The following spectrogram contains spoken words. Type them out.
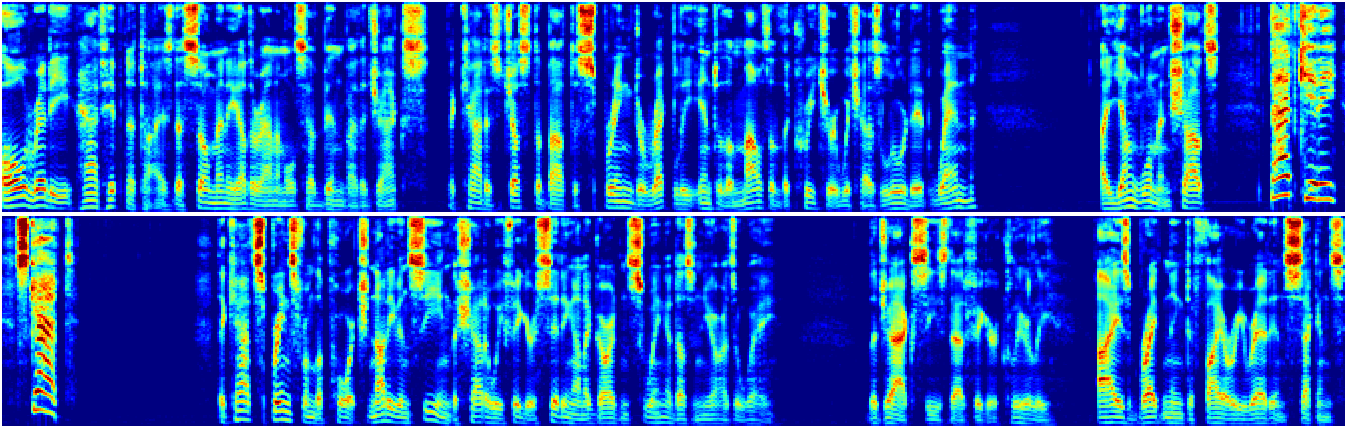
Already half hypnotized, as so many other animals have been by the jacks, the cat is just about to spring directly into the mouth of the creature which has lured it when a young woman shouts, Bat kitty! Scat! The cat springs from the porch, not even seeing the shadowy figure sitting on a garden swing a dozen yards away. The jack sees that figure clearly, eyes brightening to fiery red in seconds,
